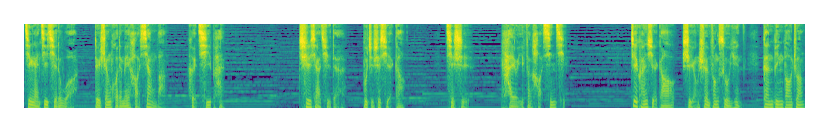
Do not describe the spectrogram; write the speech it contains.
竟然激起了我对生活的美好向往和期盼。吃下去的不只是雪糕，其实还有一份好心情。这款雪糕使用顺丰速运干冰包装，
